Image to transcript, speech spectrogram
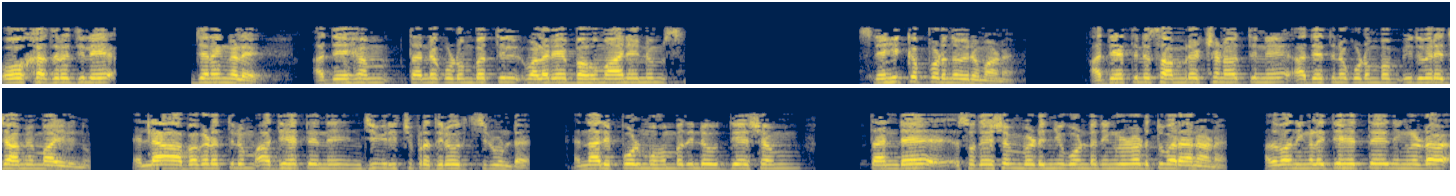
ഓ ഖദ്രജിലെ ജനങ്ങളെ അദ്ദേഹം തന്റെ കുടുംബത്തിൽ വളരെ ബഹുമാനനും സ്നേഹിക്കപ്പെടുന്നവനുമാണ്. അദ്ദേഹത്തിന്റെ സംരക്ഷണത്തിന് അദ്ദേഹത്തിന്റെ കുടുംബം ഇതുവരെ ജാമ്യമായിരുന്നു. എല്ലാ അപകടത്തിലും അദ്ദേഹത്തെ നെഞ്ചുവിരിച്ചു പ്രതിരോധിച്ചിട്ടുണ്ട്. എന്നാൽ ഇപ്പോൾ മുഹമ്മദിന്റെ ഉദ്ദേശം തന്റെ സ്വദേശം വെടിഞ്ഞുകൊണ്ട് നിങ്ങളുടെ അടുത്ത് വരാനാണ്. അഥവാ നിങ്ങൾ ഇദ്ദേഹത്തെ നിങ്ങളുടെ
